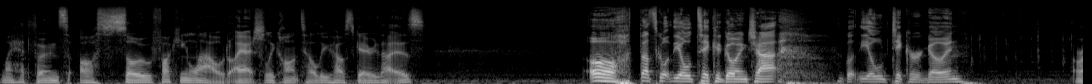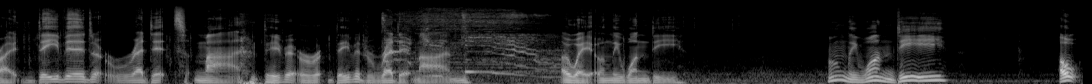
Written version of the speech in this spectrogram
My headphones are so fucking loud. I actually can't tell you how scary that is. Oh, that's got the old ticker going, chat. Got the old ticker going. All right, David Reddit man. David David Reddit man. Oh wait, only 1D. Only 1D? Oh,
